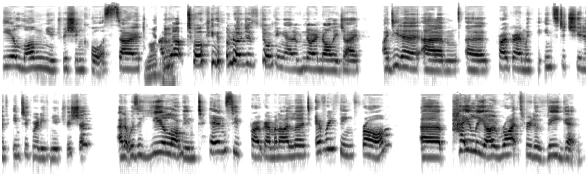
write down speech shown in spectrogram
year long nutrition course. So okay. I'm not talking, I'm not just talking out of no knowledge. I, I did a, um, a program with the Institute of Integrative Nutrition, and it was a year long intensive program. And I learned everything from uh, paleo right through to vegan,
